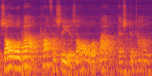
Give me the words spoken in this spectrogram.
It's all about, prophecy is all about eschatology.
